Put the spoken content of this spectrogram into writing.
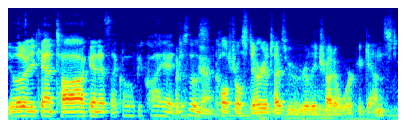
you literally can't talk and it's like oh be quiet just those yeah. cultural stereotypes we really try to work against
